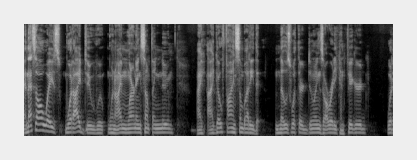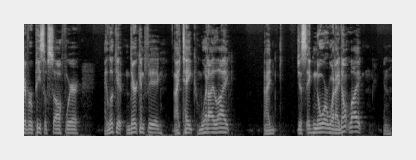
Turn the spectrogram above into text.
And that's always what I do when I'm learning something new. I, I go find somebody that knows what they're doing, is already configured whatever piece of software. I look at their config, I take what I like, I just ignore what I don't like, And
